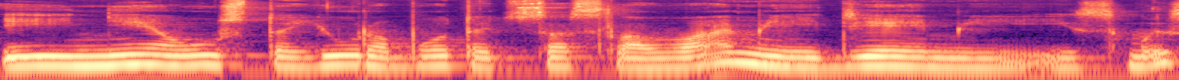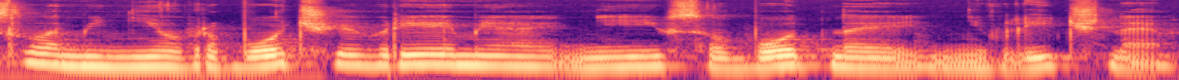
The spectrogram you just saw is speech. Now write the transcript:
и не устаю работать со словами, идеями и смыслами ни в рабочее время, ни в свободное, ни в личное.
